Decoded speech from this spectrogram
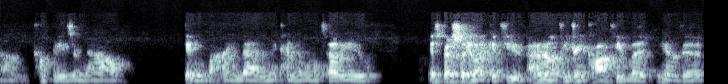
um, companies are now getting behind that and they kind of will tell you, especially like if you, I don't know if you drink coffee, but you know, the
